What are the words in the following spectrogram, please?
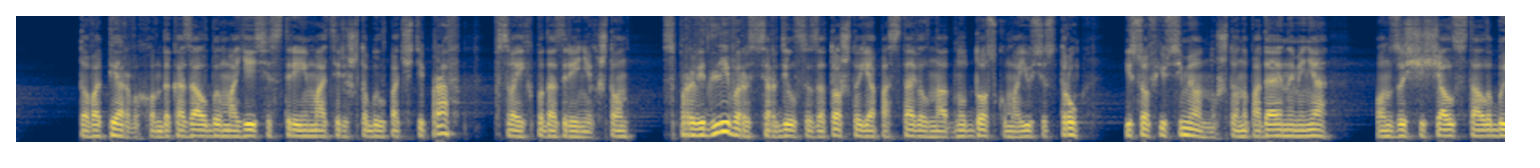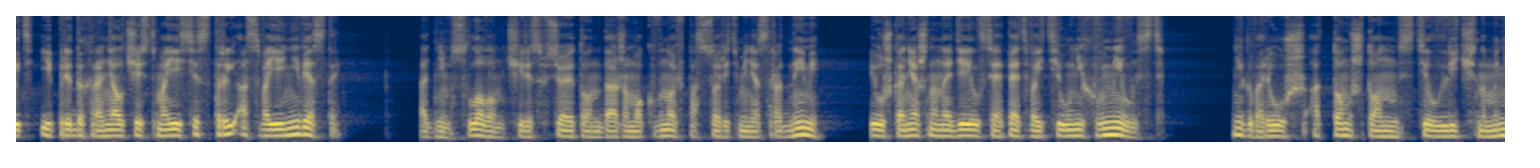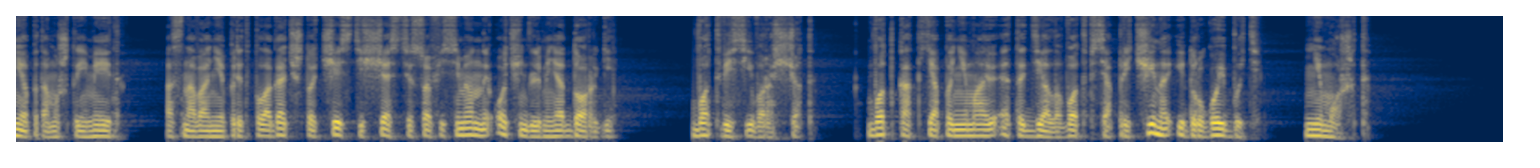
то, во-первых, он доказал бы моей сестре и матери, что был почти прав в своих подозрениях, что он справедливо рассердился за то, что я поставил на одну доску мою сестру и Софью Семеновну, что, нападая на меня, он защищал, стало быть, и предохранял честь моей сестры, а своей невесты. Одним словом, через все это он даже мог вновь поссорить меня с родными и уж, конечно, надеялся опять войти у них в милость. Не говорю уж о том, что он мстил лично мне, потому что имеет основание предполагать, что честь и счастье Софьи Семенны очень для меня дороги. Вот весь его расчет. Вот как я понимаю это дело, вот вся причина, и другой быть не может.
